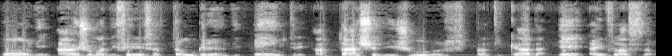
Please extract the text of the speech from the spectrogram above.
onde haja uma diferença tão grande entre a taxa de juros praticada e a inflação.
